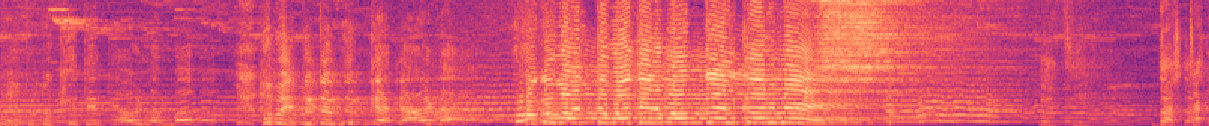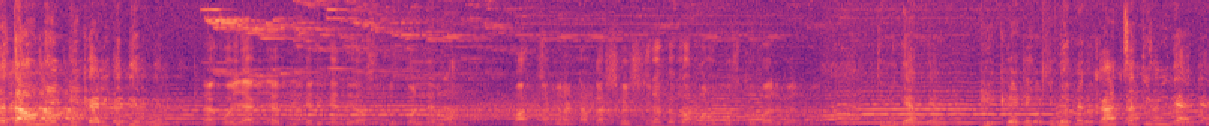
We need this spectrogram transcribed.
আমার দুটো খেতে দাও না মা। আমার দুটো ভিক্ষা দাও না। ভগবান তোমাদের মঙ্গল করবে। দশ টাকা দাও না ওই ভিখারিকে দেবো। দেখো ওই একটা ভিখারিকে দেওয়া শুরু করলে না বাচ্চা কেনার টাকা শেষ হিসাবে কখনো বুঝতে পারবে না। তুমি দেখো ভিখারিটা কীভাবে কাঁচা তুমি দেখো।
